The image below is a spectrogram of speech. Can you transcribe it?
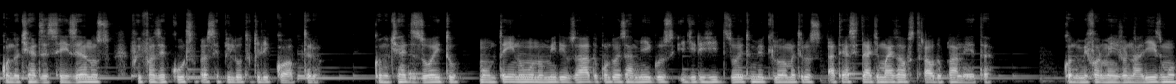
Quando eu tinha 16 anos, fui fazer curso para ser piloto de helicóptero. Quando eu tinha 18, montei num Mille usado com dois amigos e dirigi 18 mil quilômetros até a cidade mais austral do planeta. Quando me formei em jornalismo,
